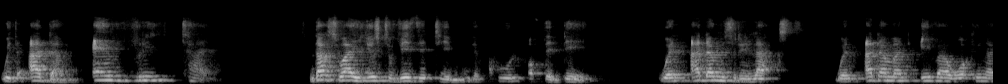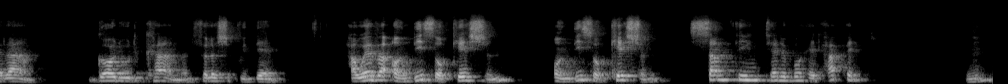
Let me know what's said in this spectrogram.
with Adam every time. That's why he used to visit him in the cool of the day. When Adam is relaxed, when Adam and Eve are walking around, God would come and fellowship with them. However, on this occasion, on this occasion, something terrible had happened. Hmm?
